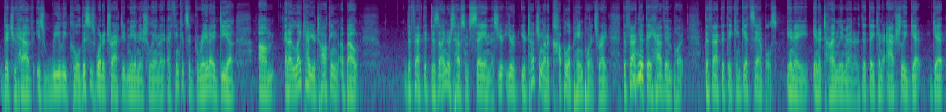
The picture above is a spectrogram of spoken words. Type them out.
that you have is really cool. This is what attracted me initially, and I, I think it's a great idea. Um, and I like how you're talking about the fact that designers have some say in this. You're, you're, you're touching on a couple of pain points, right? The fact mm-hmm. that they have input, the fact that they can get samples in a in a timely manner, that they can actually get get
